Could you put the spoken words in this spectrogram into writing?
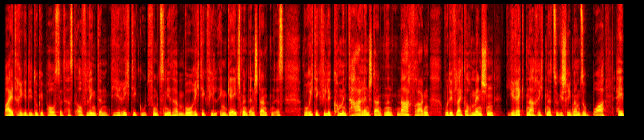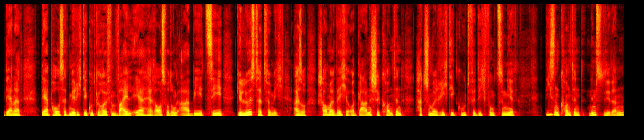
Beiträge, die du gepostet hast auf LinkedIn, die richtig gut funktioniert haben, wo richtig viel Engagement entstanden ist, wo richtig viele Kommentare entstanden sind, Nachfragen, wo dir vielleicht auch Menschen direkt Nachrichten dazu geschrieben haben, so, boah, hey Bernhard, der Post hat mir richtig gut geholfen, weil er Herausforderung A, B, C gelöst hat für mich. Also schau mal, welche organische Content hat schon mal richtig gut für dich funktioniert. Diesen Content nimmst du dir dann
